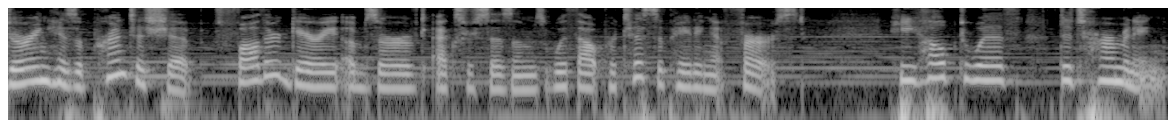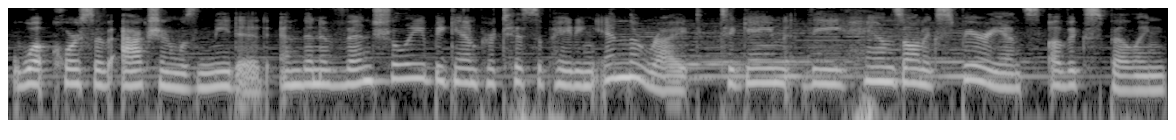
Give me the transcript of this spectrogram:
During his apprenticeship, Father Gary observed exorcisms without participating at first. He helped with determining what course of action was needed and then eventually began participating in the rite to gain the hands on experience of expelling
